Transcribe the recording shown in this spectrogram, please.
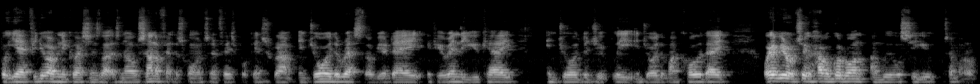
but yeah, if you do have any questions, let us know. Sana Fitness Warrington, Facebook, Instagram. Enjoy the rest of your day. If you're in the UK, enjoy the Jubilee, enjoy the bank holiday. Whatever you're up to, have a good one, and we will see you tomorrow.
